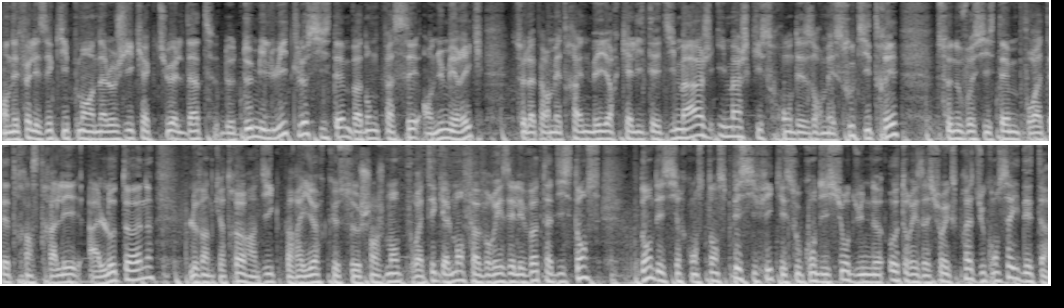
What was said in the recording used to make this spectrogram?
En effet, les équipements analogiques actuels datent de 2008. Le système va donc passer en numérique. Cela permettra une meilleure qualité d'image, images qui seront désormais sous-titrées. Ce nouveau système pourrait être installé à l'automne. Le 24 heures indique par ailleurs que ce changement pourrait également favoriser les votes à distance dans des circonstances spécifiques et sous condition d'une autorisation express du Conseil d'État.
